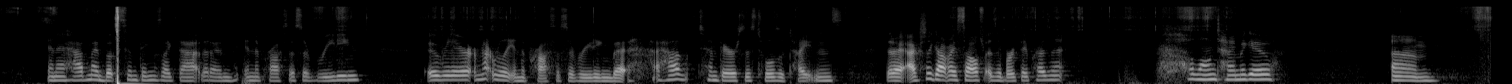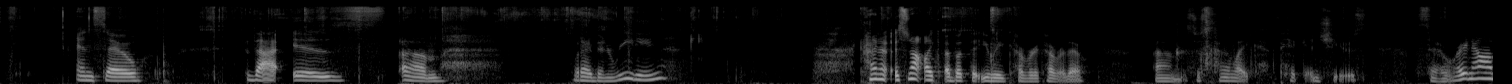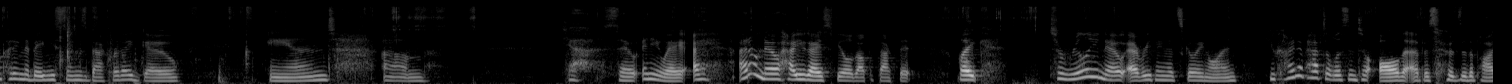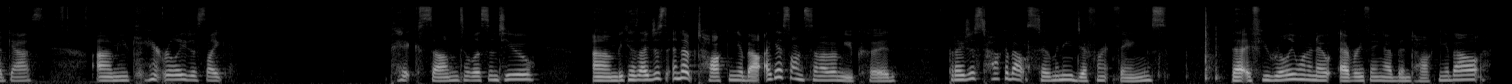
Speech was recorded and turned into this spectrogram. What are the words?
and I have my books and things like that that I'm in the process of reading over there. I'm not really in the process of reading, but I have Tim Ferriss's Tools of Titans that I actually got myself as a birthday present a long time ago. Um, and so that is um, what I've been reading. Kind of, it's not like a book that you read cover to cover though. Um, it's just kind of like pick and choose. So right now I'm putting the baby things back where they go. And um, yeah, so anyway, I, I don't know how you guys feel about the fact that like to really know everything that's going on, you kind of have to listen to all the episodes of the podcast. Um, you can't really just like pick some to listen to um, because I just end up talking about, I guess on some of them you could, but I just talk about so many different things that if you really want to know everything I've been talking about,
